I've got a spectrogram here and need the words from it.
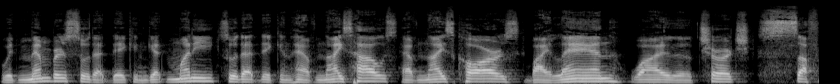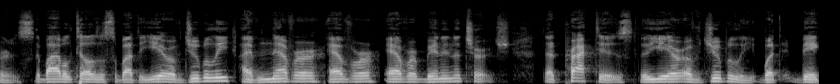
with members so that they can get money, so that they can have nice house, have nice cars, buy land while the church suffers. The Bible tells us about the year of Jubilee. I've never, ever, ever been in a church that practiced the year of Jubilee, but they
